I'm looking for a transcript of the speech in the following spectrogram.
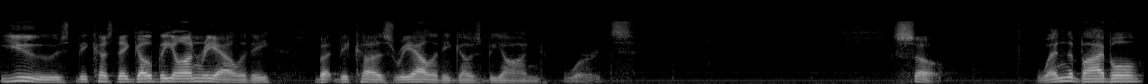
used because they go beyond reality, but because reality goes beyond words. So, when the Bible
